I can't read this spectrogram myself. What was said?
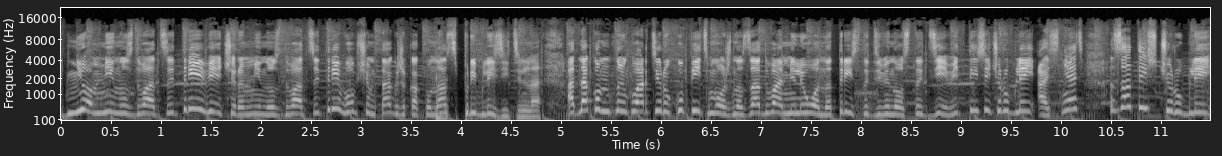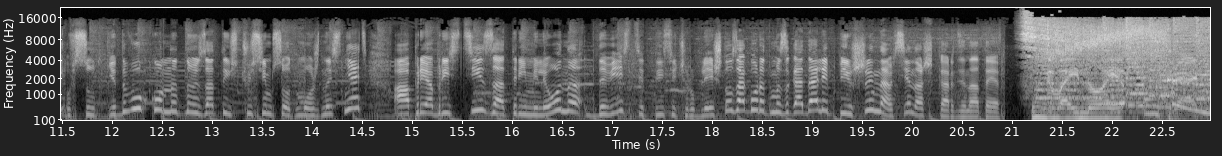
днем минус 23, вечером минус 23, в общем, так же, как у нас приблизительно. Однокомнатную квартиру купить можно за 2 миллиона 399 тысяч рублей, а снять за 1000 рублей в сутки. Двухкомнатную за 1700 можно снять, а приобрести за 3 миллиона 200 тысяч рублей. Что за город мы загадали, пиши на все наши координаты. Двойное утро.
